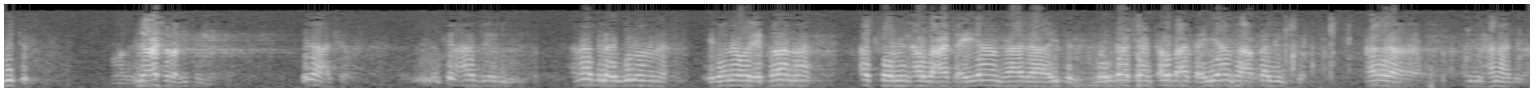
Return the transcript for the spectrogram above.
يتر إلى عشرة يتم إلى عشرة. يمكن عاد الحنابلة يقولون إذا نوى الإقامة أكثر من أربعة أيام فهذا يتم. وإذا كانت أربعة أيام فأقل يكسر هذا عند الحنابلة.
